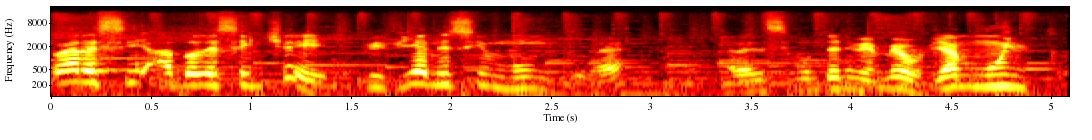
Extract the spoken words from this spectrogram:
Eu era esse adolescente aí, vivia nesse mundo, né? Era nesse mundo de anime. Meu, via muito.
